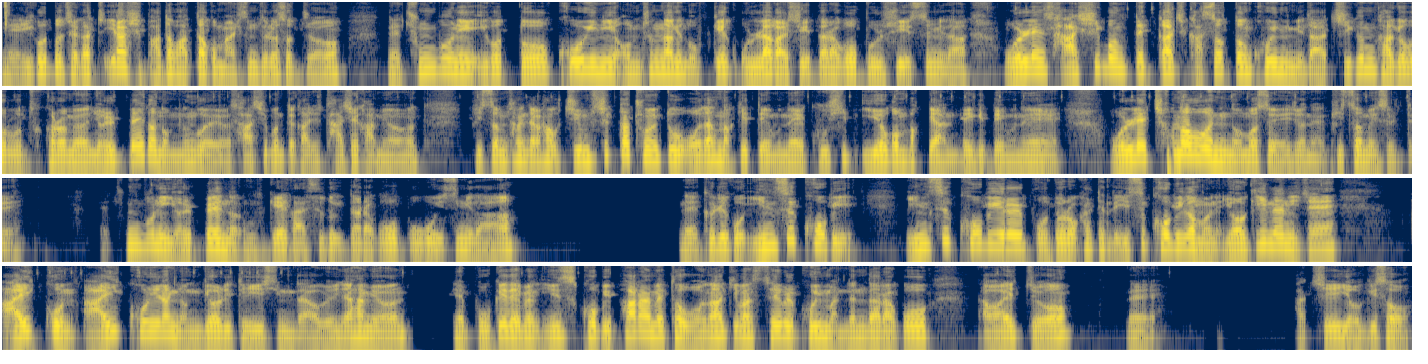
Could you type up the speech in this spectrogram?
네, 이것도 제가 찌라시 받아봤다고 말씀드렸었죠. 네, 충분히 이것도 코인이 엄청나게 높게 올라갈 수 있다라고 볼 수 있습니다. 원래 40원대까지 갔었던 코인입니다. 지금 가격으로 그러면 10배가 넘는 거예요. 40원대까지 다시 가면 비썸 상장하고 지금 시가총액도 워낙 낮기 때문에 92억 원밖에 안 되기 때문에 원래 1000억 원이 넘었어요. 예전에 비썸 했을 때. 네, 충분히 10배 넘게 갈 수도 있다라고 보고 있습니다. 네, 그리고 인스코비. 인스코비를 보도록 할 텐데, 인스코비가 뭐냐. 여기는 이제 아이콘, 아이콘이랑 연결이 되어 있습니다. 왜냐하면, 네, 보게 되면 인스코비 파라메터 원화 기반 스테이블 코인 만든다라고 나와 있죠. 네. 같이 여기서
